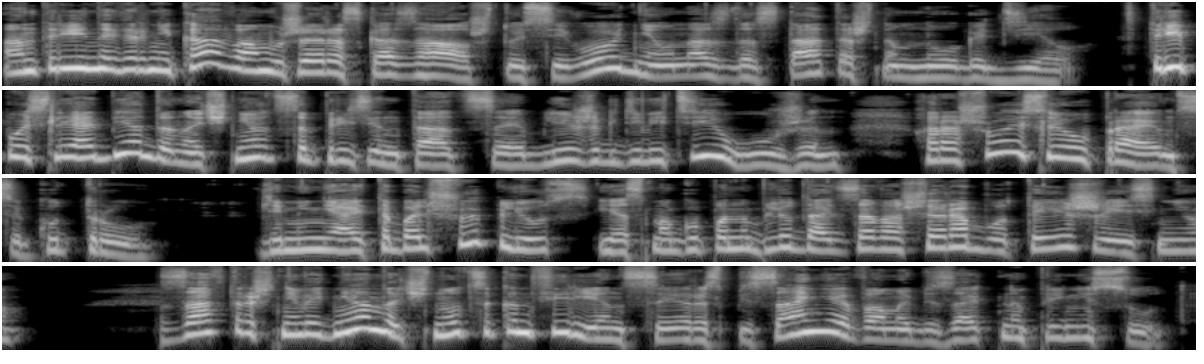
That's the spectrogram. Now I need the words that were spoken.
Андрей наверняка вам уже рассказал, что сегодня у нас достаточно много дел. Три после обеда начнется презентация, ближе к девяти ужин. Хорошо, если управимся к утру. Для меня это большой плюс. Я смогу понаблюдать за вашей работой и жизнью. С завтрашнего дня начнутся конференции, расписание вам обязательно принесут.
